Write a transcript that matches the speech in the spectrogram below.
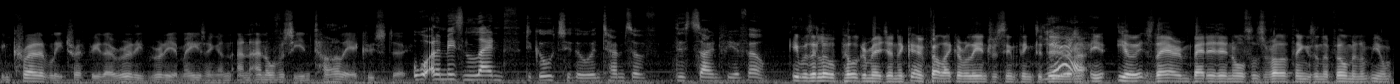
incredibly trippy. They're really really amazing, and, and, and obviously entirely acoustic. What an amazing length to go to, though, in terms of the sound for your film. it was a little pilgrimage, and it felt like a really interesting thing to do. Yeah. And I, you know, it's there embedded in all sorts of other things in the film. And you know,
